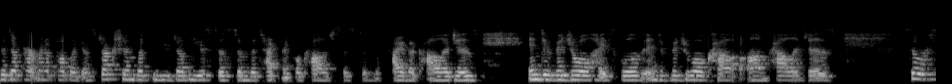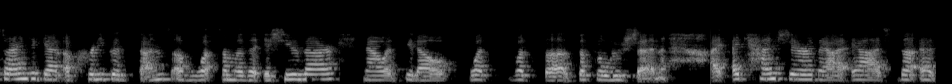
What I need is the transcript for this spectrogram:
the Department of Public Instruction, but the UW system, the technical college system, the private colleges, individual high schools, individual co- um, colleges so we're starting to get a pretty good sense of what some of the issues are. Now it's, you know, what's what's the, the solution. I, I can share that at the at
